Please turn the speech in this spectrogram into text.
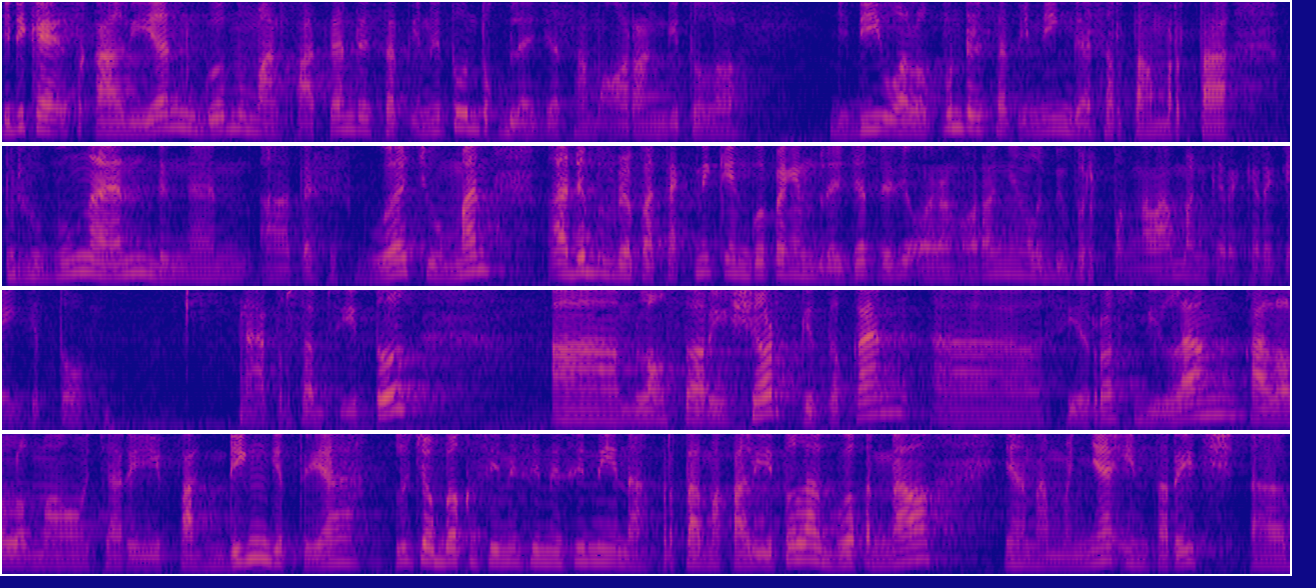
Jadi kayak sekalian gue memanfaatkan riset ini tuh untuk belajar sama orang gitu loh jadi walaupun riset ini nggak serta merta berhubungan dengan uh, tesis gue, cuman ada beberapa teknik yang gue pengen belajar dari orang-orang yang lebih berpengalaman kira-kira kayak gitu. Nah terus habis itu um, long story short gitu kan uh, si Ross bilang kalau lo mau cari funding gitu ya lo coba ke sini sini sini nah pertama kali itulah gue kenal yang namanya Interreach uh,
